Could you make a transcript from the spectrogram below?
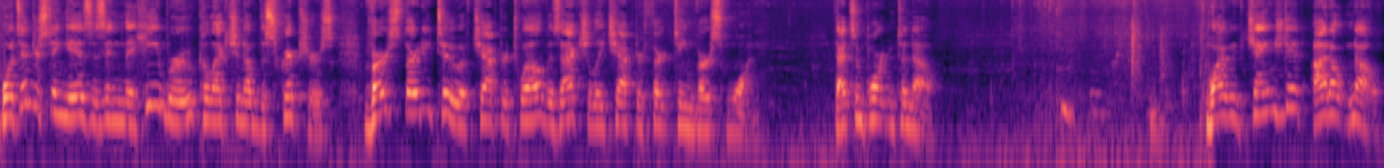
What's interesting is, is in the Hebrew collection of the scriptures, verse 32 of chapter 12 is actually chapter 13, verse 1. That's important to know. Why we've changed it, I don't know.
